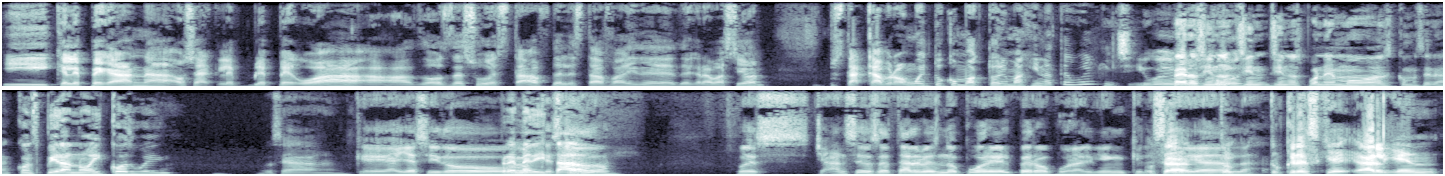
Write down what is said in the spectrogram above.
Y que le pegaran a, o sea, que le, le pegó a, a- a dos de su staff, del staff ahí de, de grabación. Pues está cabrón, güey. Tú como actor, imagínate, güey. Sí, güey. Pero si ¿cómo nos, si, si nos ponemos, ¿cómo será? Conspiranoicos, güey. O sea, que haya sido ¿Premeditado? orquestado, pues chance, o sea, tal vez no por él, pero por alguien que O les sea, quería ¿tú, la- tú crees que alguien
